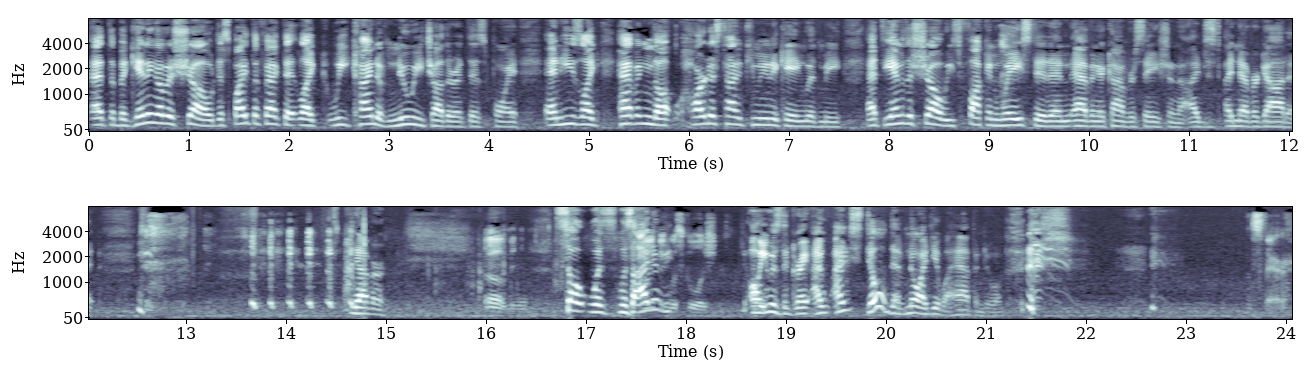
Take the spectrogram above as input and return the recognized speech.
at the beginning of a show, despite the fact that like we kind of knew each other at this point, and he's like having the hardest time communicating with me. At the end of the show, he's fucking wasted and having a conversation. I just I never got it. never. Oh man, So was was I? Viking was cool. as shit. Oh, he was the great. I, I still have no idea what happened to him. That's fair.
